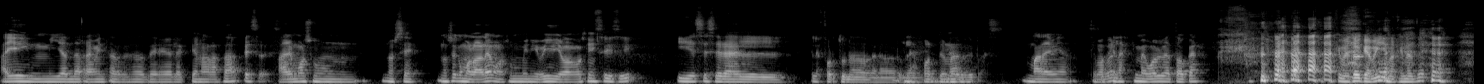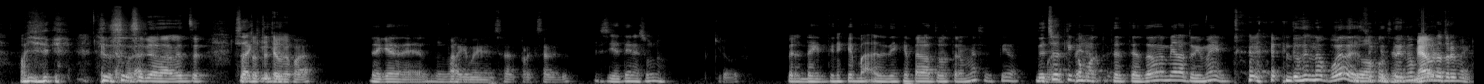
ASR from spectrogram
Hay un millón de herramientas de esas de elección al azar. Eso es. Haremos un, no sé, no sé cómo lo haremos, un mini vídeo o algo así. Sí, sí. Y ese será el, el afortunado ganador. El afortunado. de Pass. Madre mía, ¿te imaginas bueno. que me vuelve a tocar? que me toque a mí, imagínate. Oye, que eso sería la leche. O sea, ¿Cuánto te tengo que pagar? ¿De qué? Del- Para que, me, sal- para que salga yo. Si ya tienes uno. Quiero otro. Pero te- tienes que, tienes que esperar otros tres meses, tío. De Bueno, hecho, es que como te, te tengo que enviar a tu email. Entonces no puedes. No te- no me abro otro email.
